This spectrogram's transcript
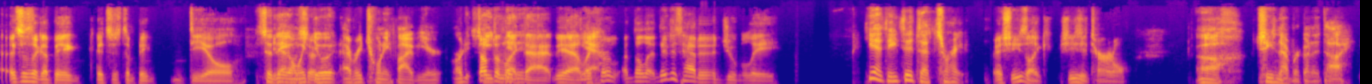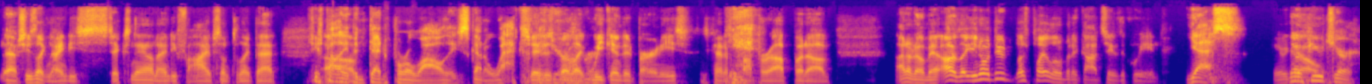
It's just like a big. It's just a big deal. So they only so- do it every 25 years or Something like it- that. Yeah, like her. The, they just had a jubilee, Yeah, they did. That's right. and she's like she's eternal. Ugh, she's never going to die. Yeah, she's like ninety six now, ninety five, something like that. She's probably Um, been dead for a while. They just got a wax. They just on like her. weekend at Bernie's. He's kind of Yeah. pop her up, but um, I don't know, man. Oh, you know what, dude? Let's play a little bit of God Save the Queen. Yes, Here we no go. future.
